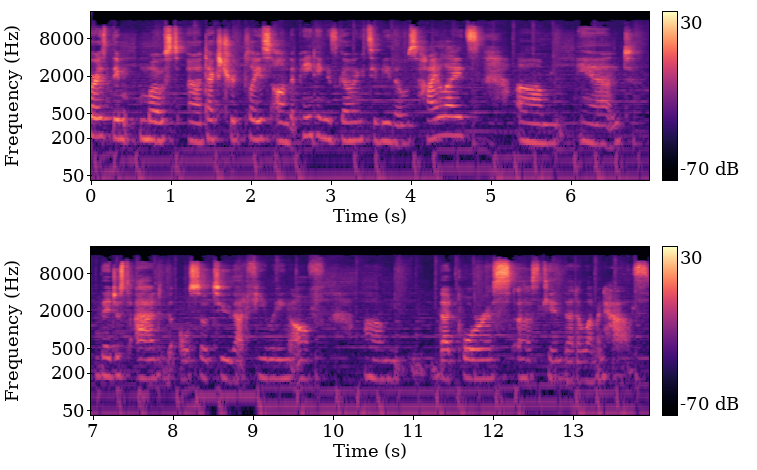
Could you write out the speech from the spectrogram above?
Course, the most uh, textured place on the painting is going to be those highlights um, and they just add also to that feeling of um, that porous uh, skin that a lemon has.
